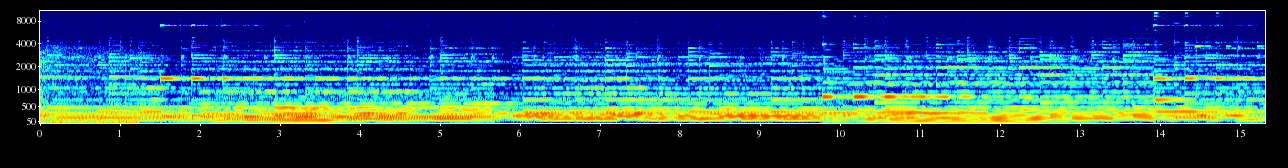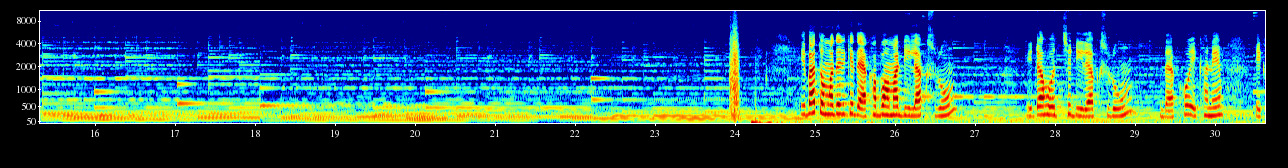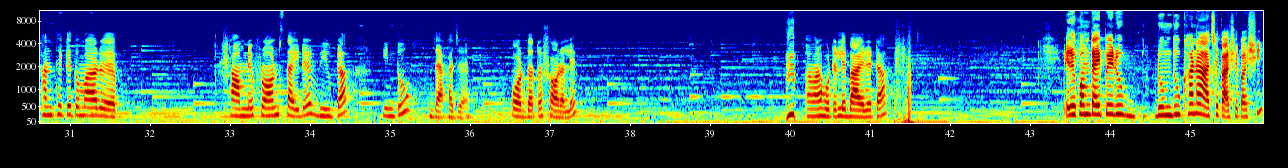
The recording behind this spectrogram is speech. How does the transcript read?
এবার তোমাদেরকে দেখাবো আমার ডিলাক্স রুম এটা হচ্ছে ডিলাক্স রুম দেখো, এখানে, এখান থেকে তোমার সামনে ফ্রন্ট সাইডের ভিউটা কিন্তু দেখা যায়, পর্দাটা সরালে। আমার হোটেলে বাইরেটা। এরকম টাইপের রুম রুম দুখানা আছে পাশাপাশি।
